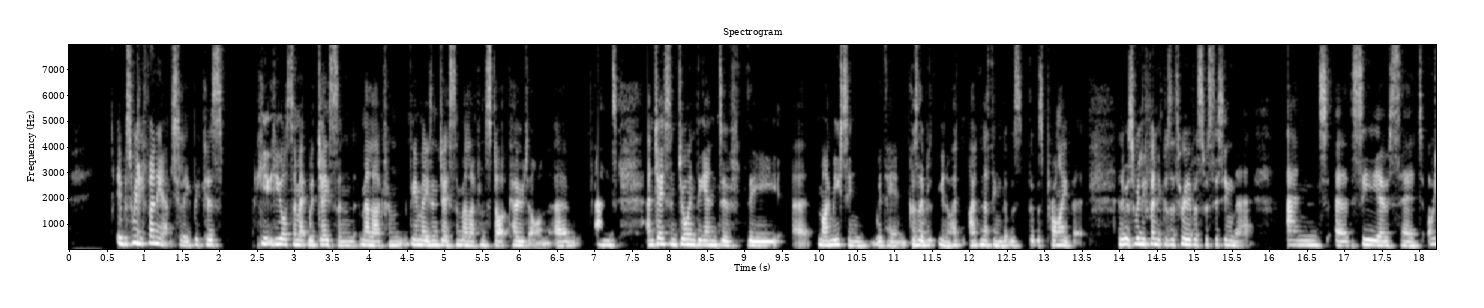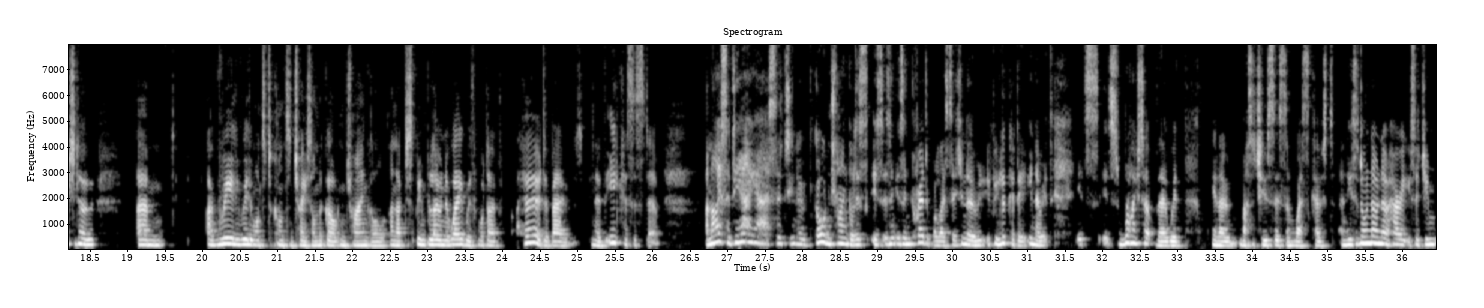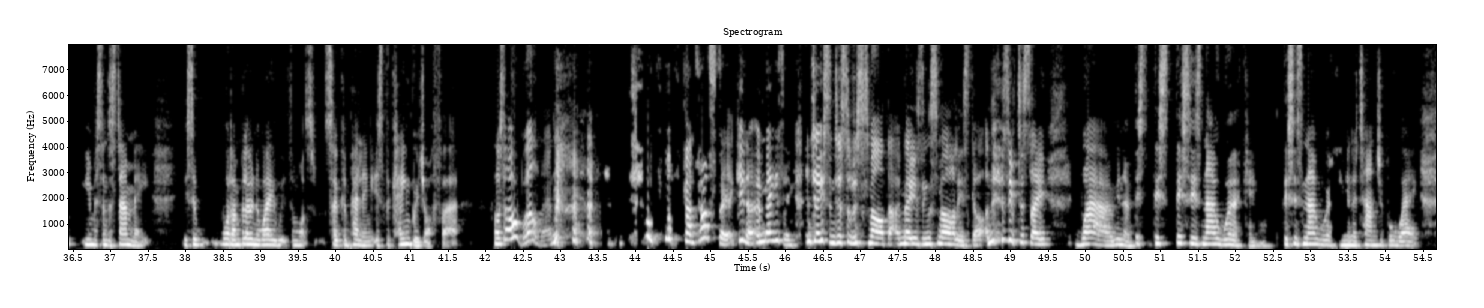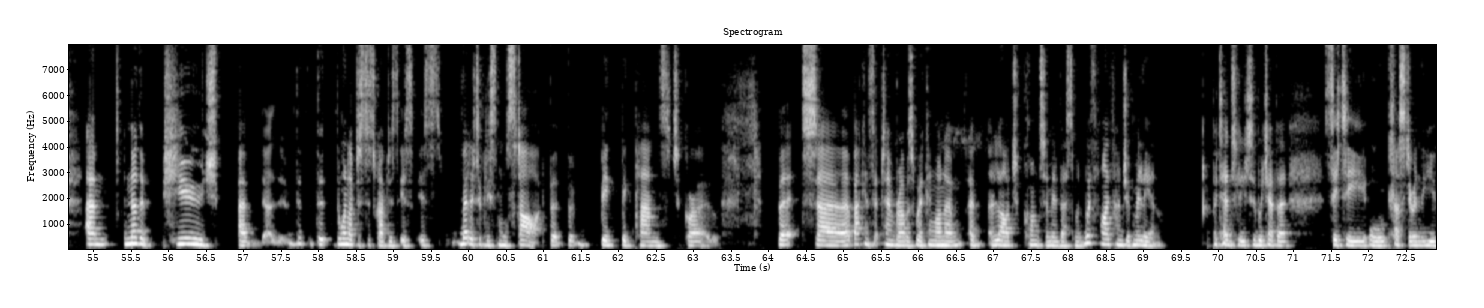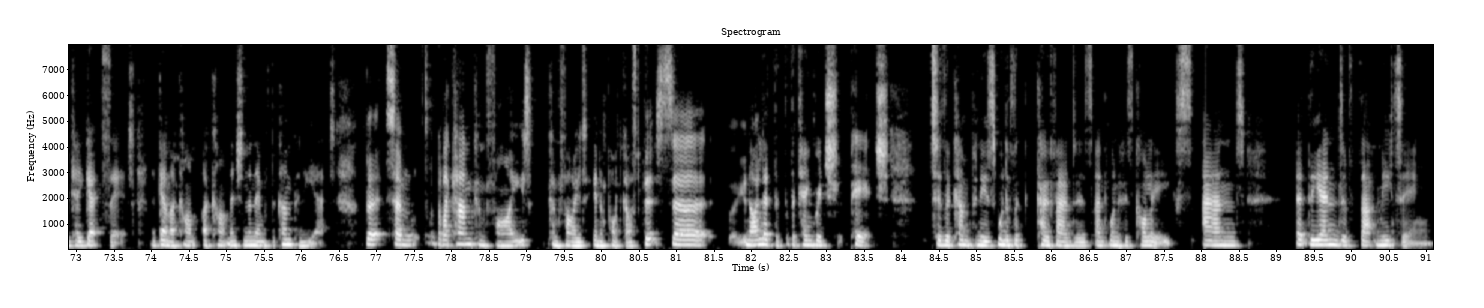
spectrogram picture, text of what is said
it was really funny actually because he, he also met with Jason Mellad from the amazing Jason Mellad from Start Codon, um, and and Jason joined the end of the uh, my meeting with him because you know I, I, had nothing that was that was private, and it was really funny because the three of us were sitting there, and uh, the CEO said, "Oh, you know." Um, I really, really wanted to concentrate on the Golden Triangle, and I've just been blown away with what I've heard about, you know, the ecosystem. And I said, yeah, yeah. I said, you know, the Golden Triangle is, is, is incredible. I said, you know, if you look at it, you know, it, it's it's right up there with, you know, Massachusetts and West Coast. And he said, oh, no, no, Harry. He said, you, you misunderstand me. He said, what I'm blown away with and what's so compelling is the Cambridge offer. I was like, oh, well then. fantastic, you know, amazing. And Jason just sort of smiled that amazing smile he's got, and as if to say, "Wow, you know, this this this is now working. This is now working in a tangible way." Um, another huge. Uh, the, the, the, one I've just described is, is, is relatively small start, but but big big plans to grow. But uh, back in September, I was working on a, a, a large quantum investment with 500 million potentially to whichever city or cluster in the UK gets it. Again, I can't I can't mention the name of the company yet, but um, but I can confide confide in a podcast that uh, you know I led the, the Cambridge pitch to the company's one of the co-founders and one of his colleagues, and at the end of that meeting,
